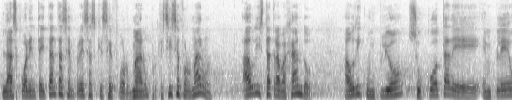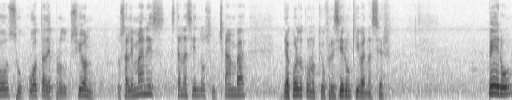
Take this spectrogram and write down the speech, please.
Las cuarenta y tantas empresas que se formaron, porque sí se formaron, Audi está trabajando, Audi cumplió su cuota de empleo, su cuota de producción. Los alemanes están haciendo su chamba de acuerdo con lo que ofrecieron que iban a hacer pero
